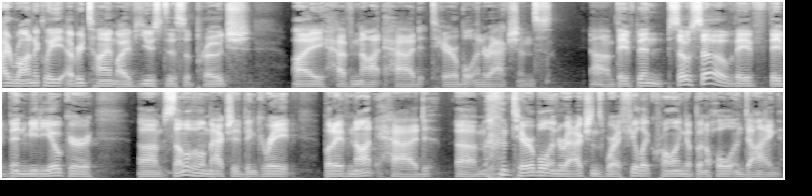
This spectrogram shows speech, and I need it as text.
Ironically, every time I've used this approach, I have not had terrible interactions. Um, they've been so-so. They've they've been mediocre. Um, some of them actually have been great, but I've not had um, terrible interactions where I feel like crawling up in a hole and dying.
